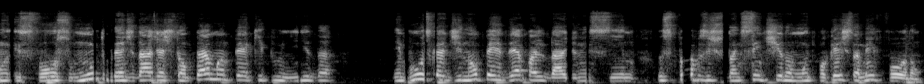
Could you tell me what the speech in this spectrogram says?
um esforço muito grande da gestão para manter a equipe unida, em busca de não perder a qualidade do ensino. Os próprios estudantes sentiram muito, porque eles também foram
